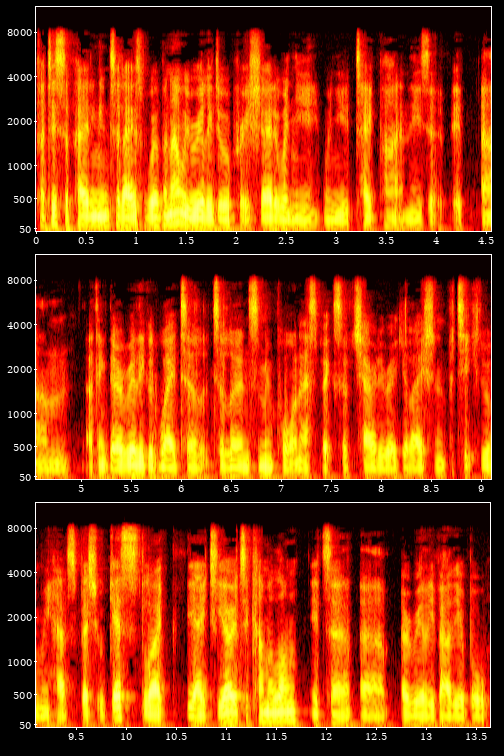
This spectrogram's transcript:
participating in today's webinar. We really do appreciate it when you when you take part in these. It, it, um, I think they're a really good way to, to learn some important aspects of charity regulation, particularly when we have special guests like the ATO to come along. It's a, a, a really valuable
